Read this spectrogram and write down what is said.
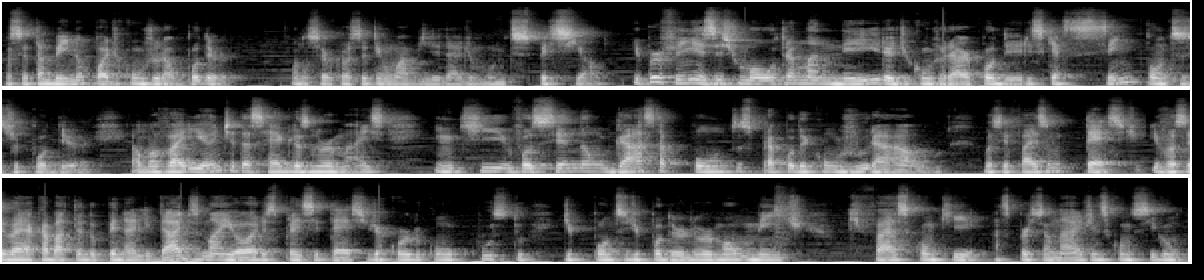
você também não pode conjurar um poder. A não ser que você tenha uma habilidade muito especial. E por fim, existe uma outra maneira de conjurar poderes que é 100 pontos de poder. É uma variante das regras normais em que você não gasta pontos para poder conjurar algo. Você faz um teste e você vai acabar tendo penalidades maiores para esse teste de acordo com o custo de pontos de poder normalmente que faz com que as personagens consigam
